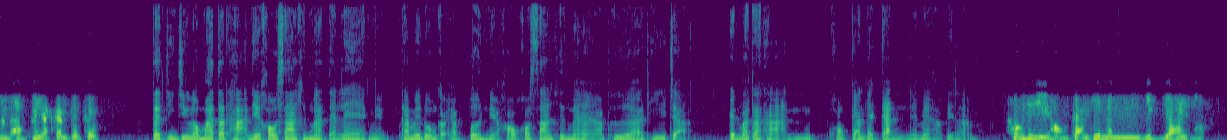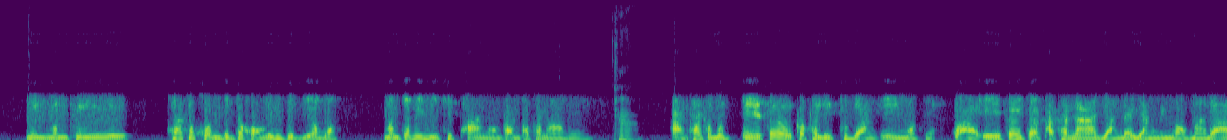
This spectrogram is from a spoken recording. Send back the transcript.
มันเอาเปรียบกันสุดแต่จริง ๆ แล้วมาตรฐานที่เขาสร้างขึ้นมาแต่แรกเนี่ย ถ้าไม่รวมกับ Apple เนี่ยเขาเขาสร้างขึ้นมาเพื่อที่จะ เป็นมาตรฐานของกันและกันใช่ไหมครับพี่ลามข้อดีของการที่มันยิบย่อยเนาะหนึ่งมันคือ ถ้าทุกคนเป็นเจ้าของลิขสิทธิ์เดียวหมด มันจะไม่มีทิศทางของการพัฒนาเลยครับอ่าถ้าสมมติเอเซอร์ก็ผลิตทุกอย่างเองหมดเนี่ยกว่าเอเซอร์จะพัฒนาอย่างใดอย่างหนึ่งออกมาได้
